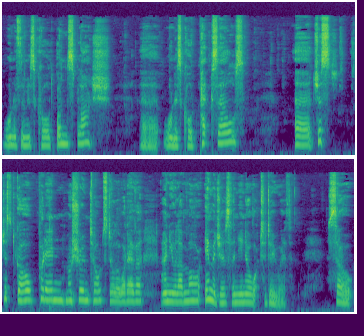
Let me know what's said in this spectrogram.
One of them is called Unsplash. Uh, one is called Pexels. Uh, just just go put in mushroom toadstool or whatever, and you will have more images than you know what to do with. So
